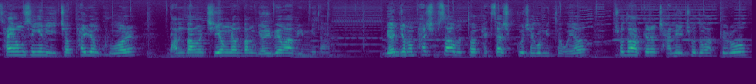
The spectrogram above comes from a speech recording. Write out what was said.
사용 승인은 2008년 9월, 난방은 지역 난방 열병합입니다. 면적은 84부터 149제곱미터고요. 초등학교는 잠일 초등학교로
